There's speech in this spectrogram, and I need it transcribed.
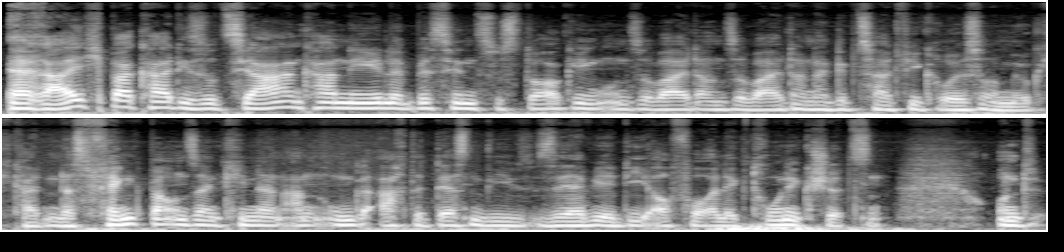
Erreichbarkeit, die sozialen Kanäle bis hin zu Stalking und so weiter und so weiter. Und da gibt es halt viel größere Möglichkeiten. Das fängt bei unseren Kindern an, ungeachtet dessen, wie sehr wir die auch vor Elektronik schützen. Und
